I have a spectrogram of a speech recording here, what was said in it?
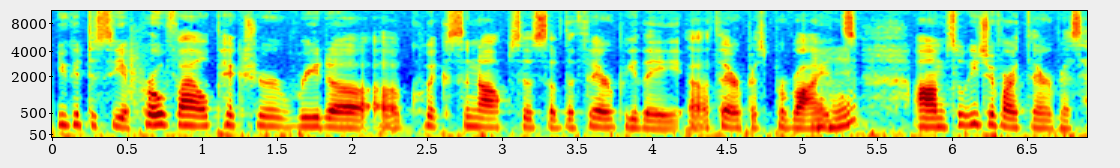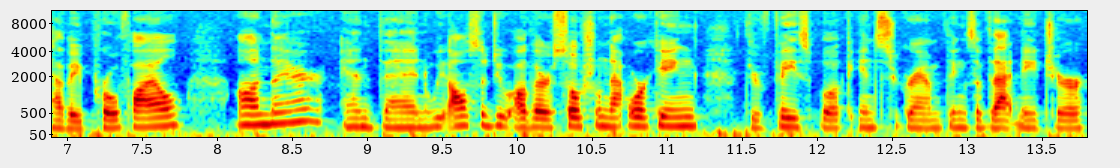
you get to see a profile picture, read a, a quick synopsis of the therapy they a therapist provides. Um, so each of our therapists have a profile on there, and then we also do other social networking through Facebook, Instagram, things of that nature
